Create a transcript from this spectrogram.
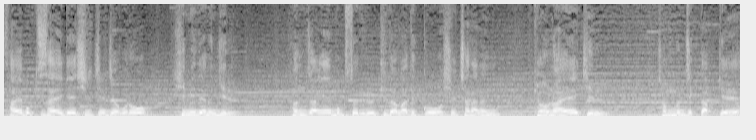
사회복지사에게 실질적으로 힘이 되는 길, 현장의 목소리를 귀담아 듣고 실천하는 변화의 길, 전문직답게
